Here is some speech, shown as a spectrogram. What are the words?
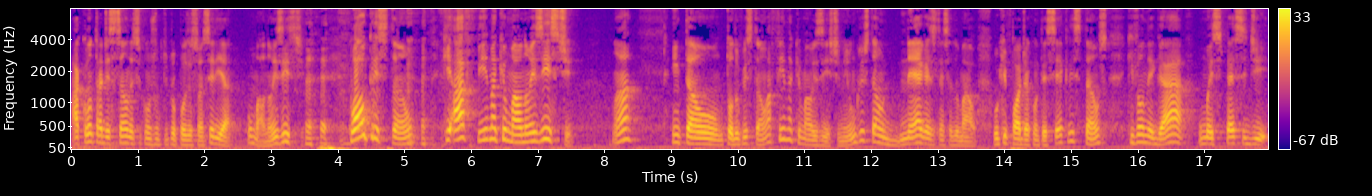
a contradição desse conjunto de proposições. Seria: o mal não existe. Qual cristão que afirma que o mal não existe? Não é? Então, todo cristão afirma que o mal existe. Nenhum cristão nega a existência do mal. O que pode acontecer é cristãos que vão negar uma espécie de.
